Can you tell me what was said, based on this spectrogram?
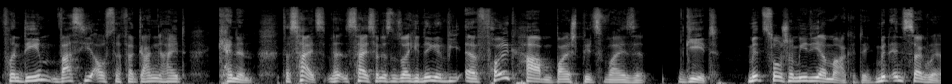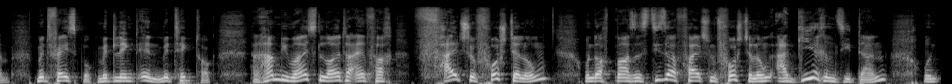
von dem, was sie aus der Vergangenheit kennen. Das heißt, das heißt, wenn es um solche Dinge wie Erfolg haben beispielsweise geht, mit Social Media Marketing, mit Instagram, mit Facebook, mit LinkedIn, mit TikTok, dann haben die meisten Leute einfach falsche Vorstellungen und auf Basis dieser falschen Vorstellungen agieren sie dann und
